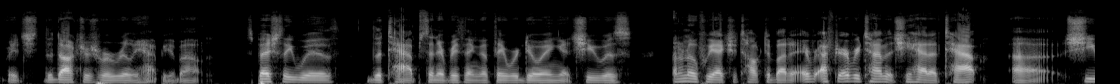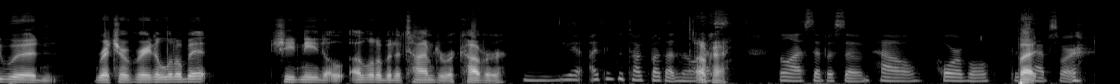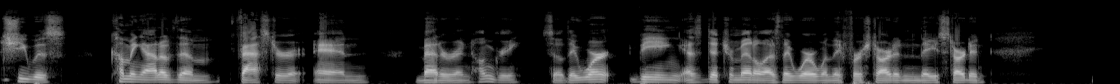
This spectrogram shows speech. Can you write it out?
which the doctors were really happy about, especially with the taps and everything that they were doing. It she was, I don't know if we actually talked about it. Every, after every time that she had a tap, uh, she would retrograde a little bit. She'd need a, a little bit of time to recover. Mm, yeah, I think we talked about that in the last, Okay. the last episode, how horrible the But- taps were. She was coming out of them faster and better and hungry. So they weren't being as detrimental as they were when they first started, and they started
